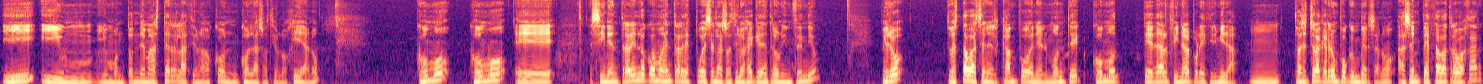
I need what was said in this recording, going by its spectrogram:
y, un, montón de máster relacionados con, la sociología, ¿no? ¿Cómo, cómo eh, sin entrar en lo que vamos a entrar después en la sociología que entra un incendio, pero tú estabas en el campo, en el monte, ¿cómo te da al final por decir, mira, mm, tú has hecho la carrera un poco inversa, ¿no? Has empezado a trabajar,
